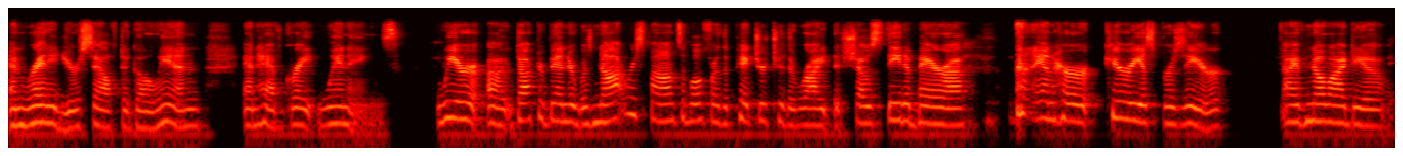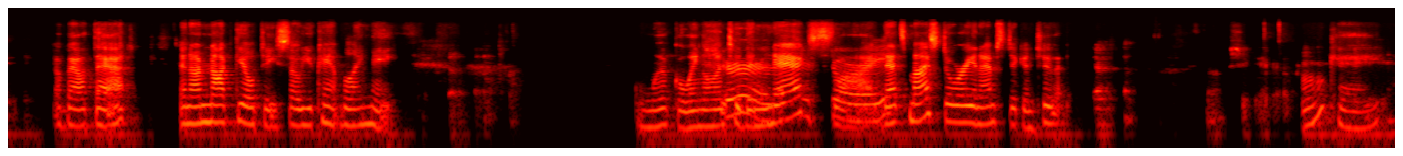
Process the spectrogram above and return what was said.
and readied yourself to go in and have great winnings. We are uh, Dr. Bender was not responsible for the picture to the right that shows Theda Bara and her curious brazier. I have no idea about that, and I'm not guilty, so you can't blame me. We're going on to Sure, the that's your next slide. That's my story, and I'm sticking to it. Okay,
